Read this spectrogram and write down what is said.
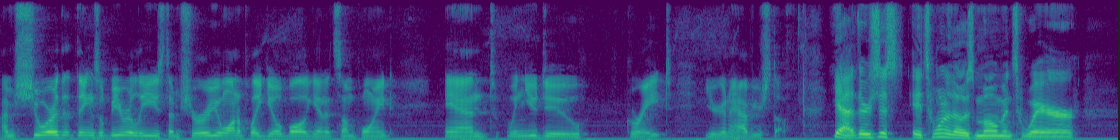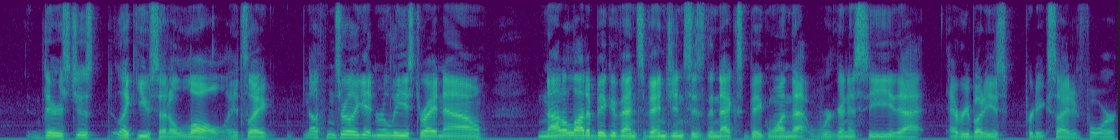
I'm sure that things will be released. I'm sure you'll want to play Guild Ball again at some point. And when you do, great. You're going to have your stuff. Yeah, there's just it's one of those moments where there's just like you said a lull. It's like nothing's really getting released right now. Not a lot of big events. Vengeance is the next big one that we're going to see that everybody's pretty excited for.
